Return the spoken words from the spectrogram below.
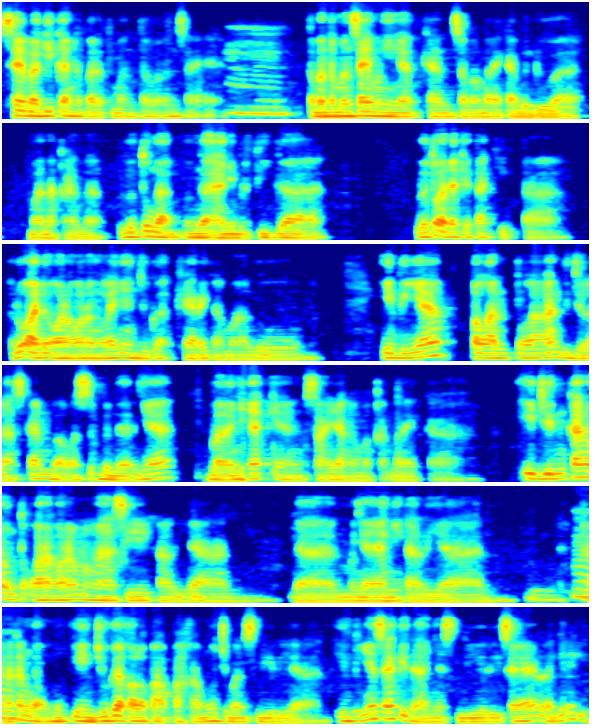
Saya bagikan kepada teman-teman saya. Hmm. Teman-teman saya mengingatkan sama mereka berdua, sama anak-anak. Lu tuh nggak nggak hanya bertiga. Lu tuh ada kita-kita lu ada orang-orang lain yang juga carry sama lu. Intinya pelan-pelan dijelaskan bahwa sebenarnya banyak yang sayang sama mereka. Izinkan untuk orang-orang mengasihi kalian dan menyayangi kalian. Hmm. Karena kan nggak mungkin juga kalau papa kamu cuma sendirian. Intinya saya tidak hanya sendiri, saya lagi-lagi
